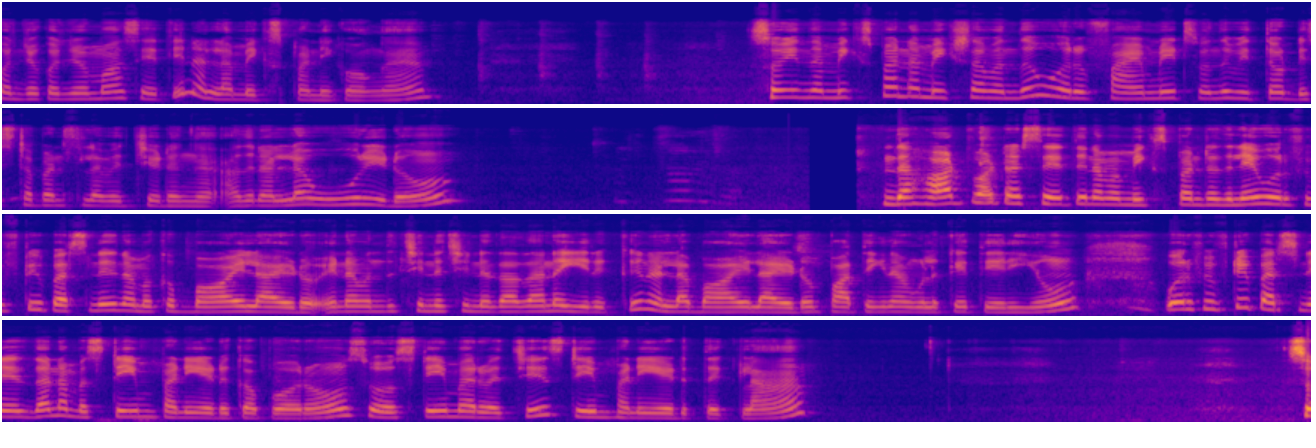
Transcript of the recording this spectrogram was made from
கொஞ்சம் கொஞ்சமாக சேர்த்து நல்லா மிக்ஸ் பண்ணிக்கோங்க. ஸோ இந்த மிக்ஸ் பண்ண மிக்ஸை வந்து ஒரு ஃபைவ் மினிட்ஸ் வந்து வித்தவுட் டிஸ்டர்பன்ஸில் வச்சுடுங்க. அது நல்லா ஊறிடும். இந்த ஹாட் வாட்டர் சேர்த்து நம்ம மிக்ஸ் பண்ணுறதுலே ஒரு ஃபிஃப்டி பர்சன்டேஜ் நமக்கு பாயில் ஆகிடும் ஏன்னா வந்து சின்ன சின்னதாக தானே இருக்குது நல்லா பாயில் ஆகிடும் பார்த்தீங்கன்னா உங்களுக்கே தெரியும். ஒரு ஃபிஃப்டி பர்சன்டேஜ் தான் நம்ம ஸ்டீம் பண்ணி எடுக்க போகிறோம் ஸோ ஸ்டீமர் வச்சு ஸ்டீம் பண்ணி எடுத்துக்கலாம். ஸோ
